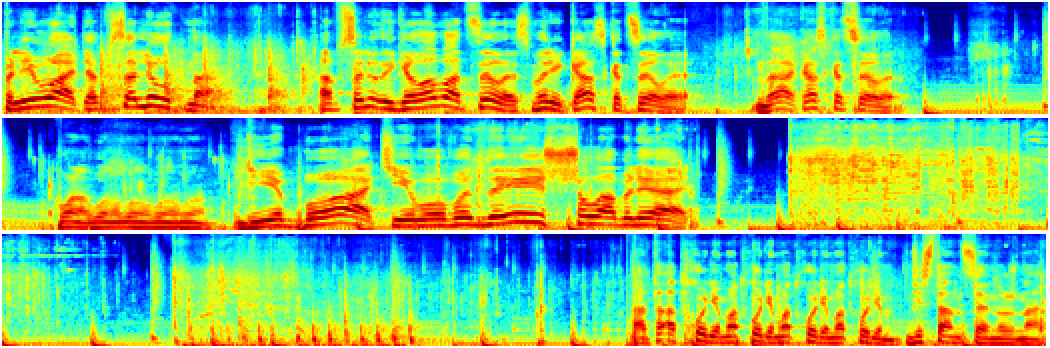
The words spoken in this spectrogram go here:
плевать, абсолютно. Абсолютно. И голова целая, смотри, каска целая. Да, каска целая. Вон он, вон он, вон он, вон он, вон он. Ебать, его выдышла, блядь. От, отходим, отходим, отходим, отходим. Дистанция нужна.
